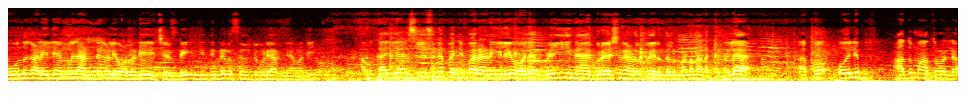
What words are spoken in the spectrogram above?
മൂന്ന് കളിയിൽ ഞങ്ങൾ രണ്ട് കളി ഓൾറെഡി ജയിച്ചിട്ടുണ്ട്. ഇനി ഇതിന്റെ റിസൾട്ട് കൂടി അറിഞ്ഞാൽ മതി. അപ്പോൾ കല്യാൺ സിൽസിനെ പറ്റി പറയുകയാണെങ്കിൽ ഓല റീ ഇനാഗുറേഷൻ ആണ് പെരുന്തൽമണ്ണ നടക്കുന്നത് അല്ലേ? അപ്പോൾ ഒരു അത് മാത്രമല്ല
